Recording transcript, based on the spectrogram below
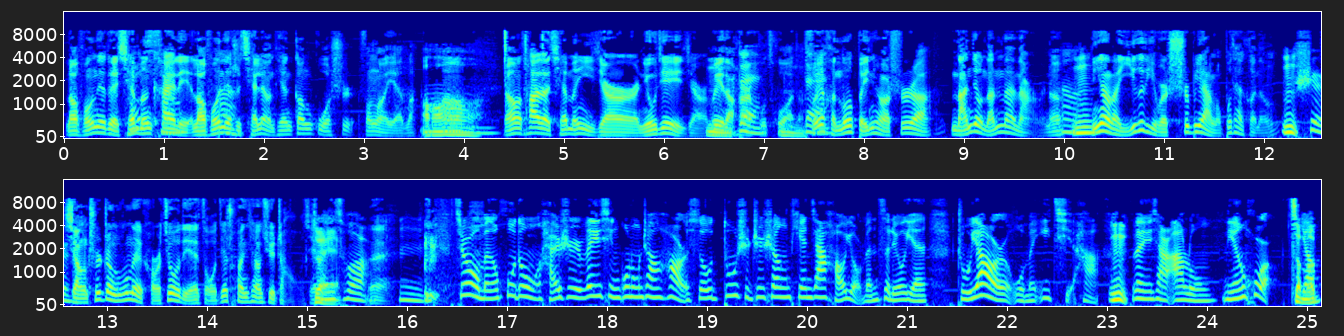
老冯家对前门开里，老冯家啊是前两天刚过世，冯老爷子。哦，然后他的前门一家，牛街一家，嗯味道还是不错的。对所以很多北京小吃啊，难就难在哪儿呢？嗯，您要在一个地方吃遍了，不太可能。嗯是想吃正宗那口，就得走街串巷去找去。对没错。哎，嗯，其实我们的互动还是微信公众账号搜“都市之声”，添加好友，文字留言。主要我们一起哈，嗯问一下阿龙，年货怎么要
